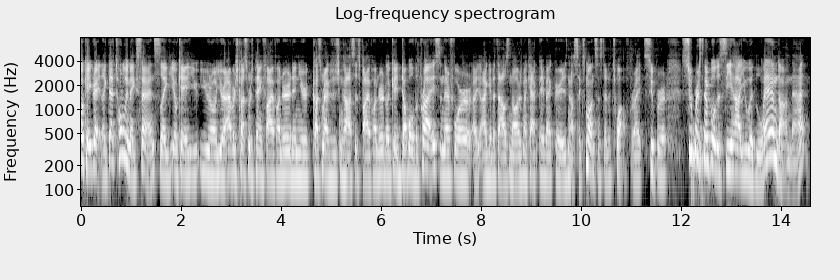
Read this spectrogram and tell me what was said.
Okay, great. Like that totally makes sense. Like, okay, you you know, your average customer is paying 500 and your customer acquisition cost is 500. Okay, double the price, and therefore I, I get thousand dollars. My CAC payback period is now six months instead of 12. Right? Super super simple to see how you would land on that.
